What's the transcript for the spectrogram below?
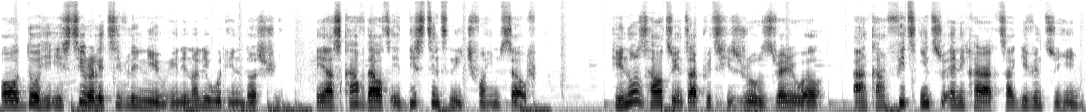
Although he is still relatively new in the Nollywood industry, he has carved out a distinct niche for himself. He knows how to interpret his roles very well and can fit into any character given to him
